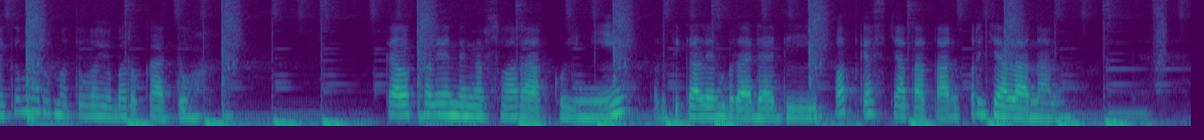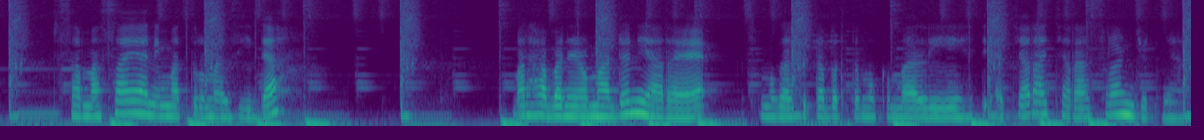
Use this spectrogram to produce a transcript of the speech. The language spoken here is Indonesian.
Assalamualaikum warahmatullahi wabarakatuh. Kalau kalian dengar suara aku ini, berarti kalian berada di podcast catatan perjalanan. Bersama saya Nikmatul Mazidah. Marhaban Ramadan ya, Rek. Semoga kita bertemu kembali di acara-acara selanjutnya.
